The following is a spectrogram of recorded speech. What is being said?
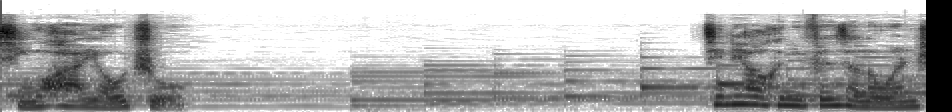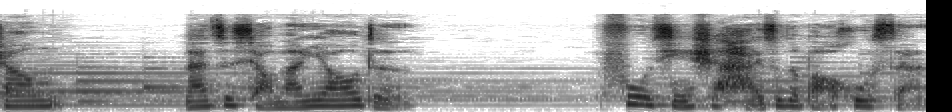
情话有主。今天要和你分享的文章，来自小蛮腰的《父亲是孩子的保护伞》。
